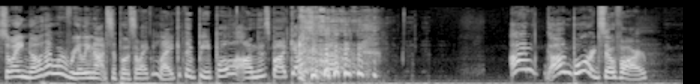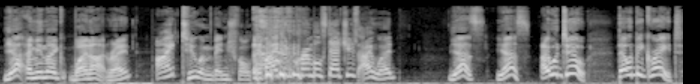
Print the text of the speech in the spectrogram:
So I know that we're really not supposed to like like the people on this podcast. I'm on board so far. Yeah, I mean, like, why not, right? I too am vengeful. If I could crumble statues, I would. Yes, yes, I would too. That would be great.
